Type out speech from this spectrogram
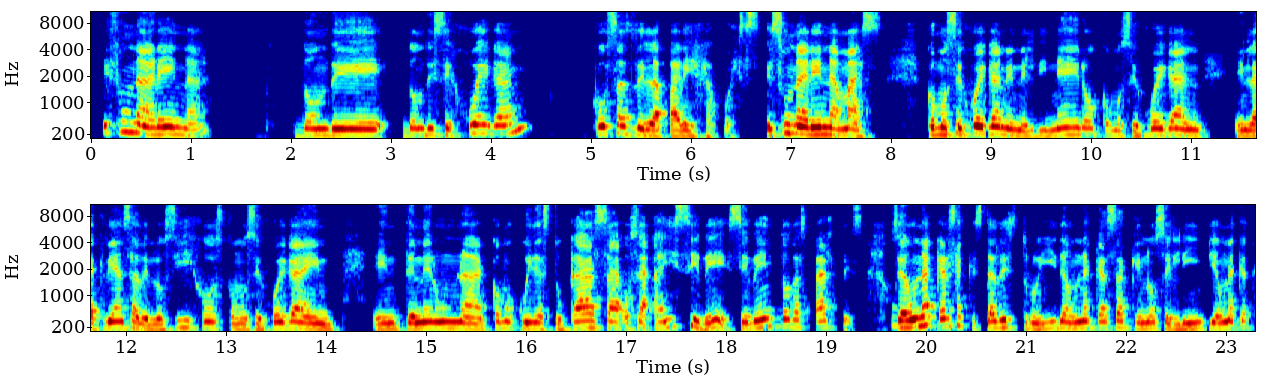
es una arena donde, donde se juegan cosas de la pareja, pues. Es una arena más cómo se juegan en el dinero, cómo se juegan en la crianza de los hijos, cómo se juega en, en tener una, cómo cuidas tu casa, o sea, ahí se ve, se ve en todas partes. O sea, una casa que está destruida, una casa que no se limpia, una casa,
